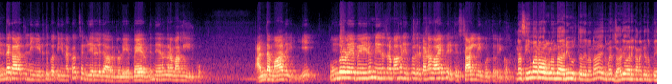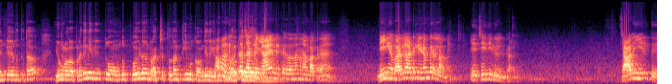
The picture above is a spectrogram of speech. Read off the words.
எந்த காலத்தில் நீங்கள் எடுத்து பார்த்தீங்கன்னாக்கா செல்வி ஜெயலலிதா அவர்களுடைய பெயர் வந்து நிரந்தரமாக இருக்கும். அந்த மாதிரி உங்களுடைய பெயரும் நிரந்தரமாக நிற்பதற்கான வாய்ப்பு இருக்குது ஸ்டாலினை பொறுத்த வரைக்கும். ஆனால் சீமான் அவர்கள் வந்து அறிவுறுத்தது என்னன்னா இந்த மாதிரி ஜாதிவாரி கணக்கெடுப்பு எங்கே எடுத்துட்டா இவங்களோட பிரதிநிதித்துவம் வந்து போயிடுன்ற அச்சத்தில் தான் திமுக வந்து இதை குற்றச்சாட்டில் நியாயம் இருக்கிறதா தான் நான் பார்க்குறேன் நீங்கள் வரலாற்றில் இடம்பெறலாமே இது செய்தீர்கள் என்றால். சாதி இருக்குது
